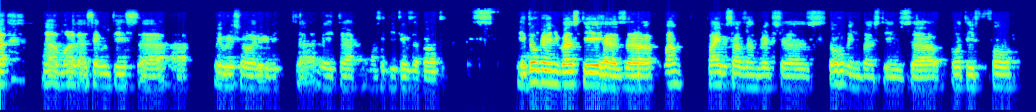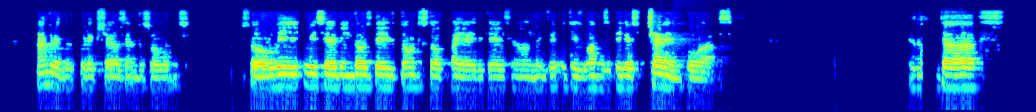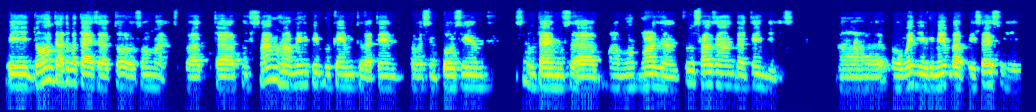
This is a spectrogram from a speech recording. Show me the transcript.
more than 70s, uh, we will show a little bit later the details about it. Tokyo University has uh, one 5,000 lectures. Tohoku University is uh, 4,400 lectures and so on. So we we said in those days, don't stop higher education. It is one of the biggest challenge for us. Uh, we don't advertise at all so much, but uh, somehow many people came to attend our symposium, sometimes uh, more than 2,000 attendees. Uh, when you remember precisely,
